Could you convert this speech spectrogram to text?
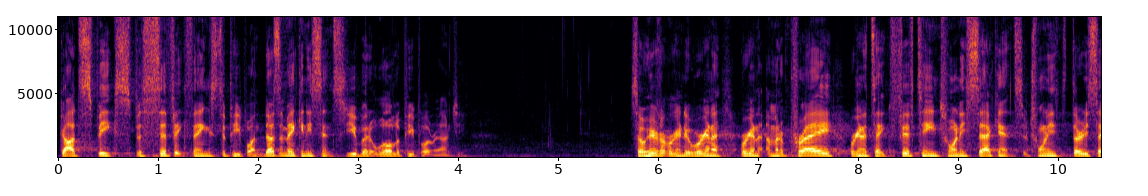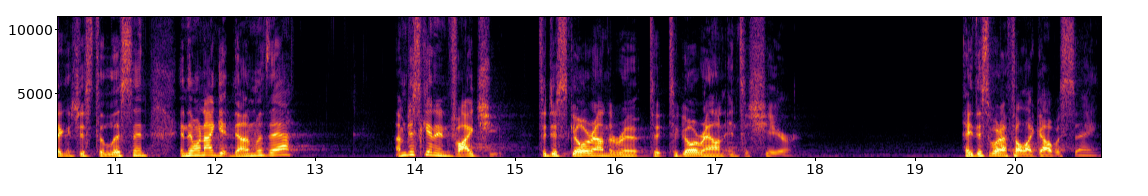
God speaks specific things to people and it doesn't make any sense to you, but it will to people around you. So here's what we're gonna do. We're gonna, we're gonna, I'm gonna pray. We're gonna take 15, 20 seconds or 20, 30 seconds just to listen. And then when I get done with that, I'm just gonna invite you to just go around the room, to, to go around and to share hey, this is what I felt like God was saying.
